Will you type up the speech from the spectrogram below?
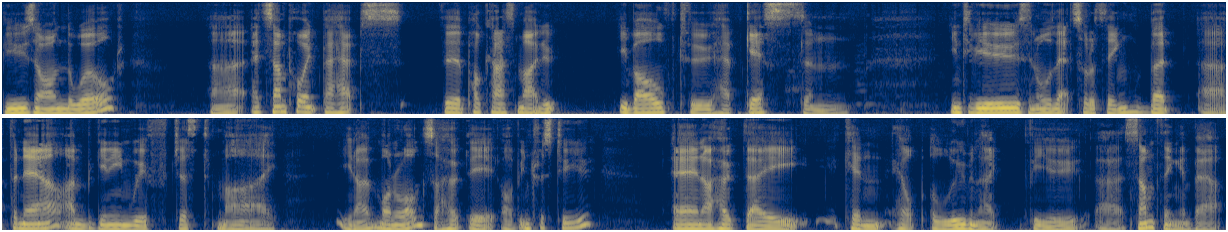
views on the world. Uh, at some point, perhaps the podcast might evolve to have guests and interviews and all that sort of thing. But uh, for now, I'm beginning with just my, you know, monologues. I hope they're of interest to you, and I hope they can help illuminate for you uh, something about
